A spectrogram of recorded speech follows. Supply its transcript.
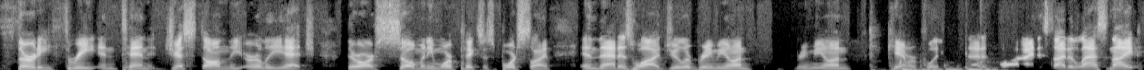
33 and 10 just on the early edge. There are so many more picks of Sportsline, and that is why jeweler, bring me on, bring me on camera, please. That is why I decided last night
